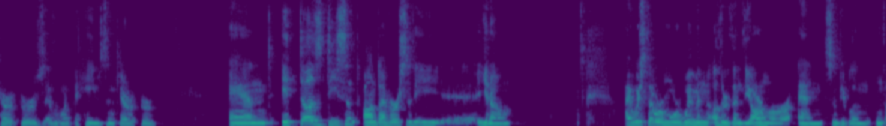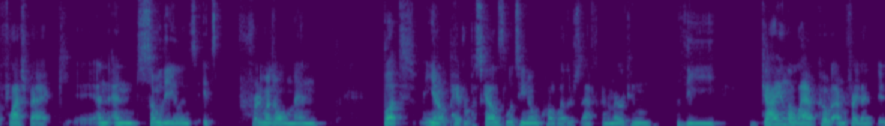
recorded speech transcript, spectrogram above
characters. Everyone behaves in character. And it does decent on diversity. Eh, you know, I wish there were more women other than the armor and some people in, in the flashback and, and some of the aliens. It's pretty much all men. But, you know, Pedro Pascal is Latino, Carl Weathers African American. The guy in the lab coat, I'm afraid I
